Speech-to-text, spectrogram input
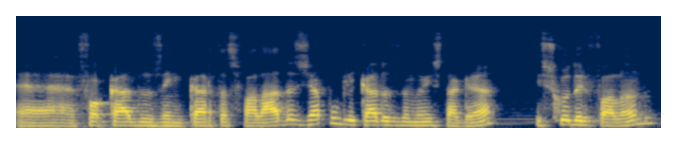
é, focados em cartas faladas, já publicados no meu Instagram, Escudo Falando.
